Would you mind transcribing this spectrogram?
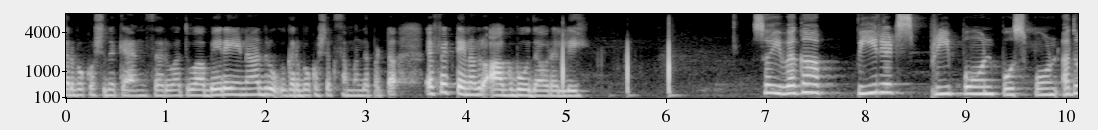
ಗರ್ಭಕೋಶದ ಕ್ಯಾನ್ಸರು ಅಥವಾ ಬೇರೆ ಏನಾದರೂ ಗರ್ಭಕೋಶಕ್ಕೆ ಸಂಬಂಧಪಟ್ಟ ಎಫೆಕ್ಟ್ ಏನಾದರೂ ಆಗ್ಬೋದು ಅವರಲ್ಲಿ? ಸೊ ಇವಾಗ ಪೀರಿಯಡ್ಸ್ ಪ್ರೀಪೋನ್ ಪೋಸ್ಟ್ಪೋನ್ ಅದು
